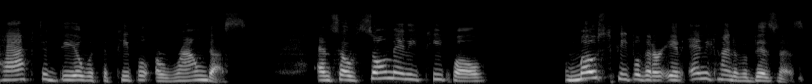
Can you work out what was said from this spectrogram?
have to deal with the people around us. And so so many people most people that are in any kind of a business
